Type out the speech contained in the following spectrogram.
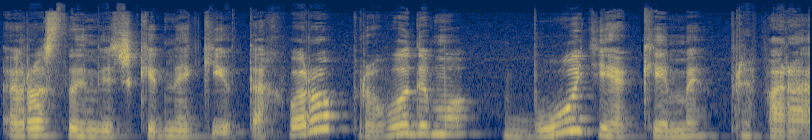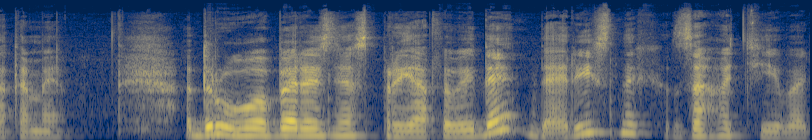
рослин від шкідників та хвороб проводимо будь-якими препаратами. 2 березня сприятливий день для різних заготівель.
